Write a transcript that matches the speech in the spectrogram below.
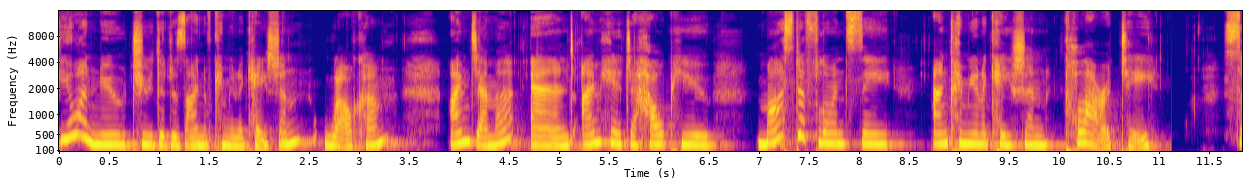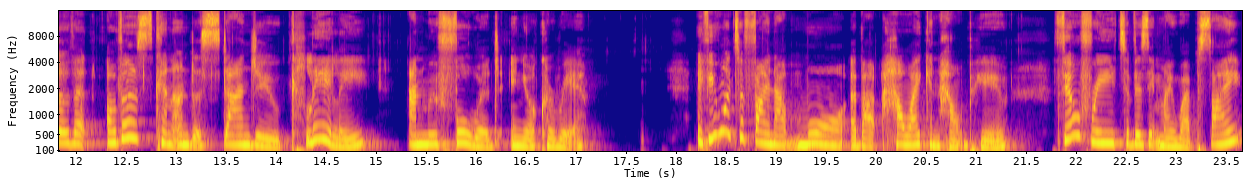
you are new to the design of communication, welcome. I'm Gemma, and I'm here to help you master fluency and communication clarity so that others can understand you clearly and move forward in your career. If you want to find out more about how I can help you, feel free to visit my website,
